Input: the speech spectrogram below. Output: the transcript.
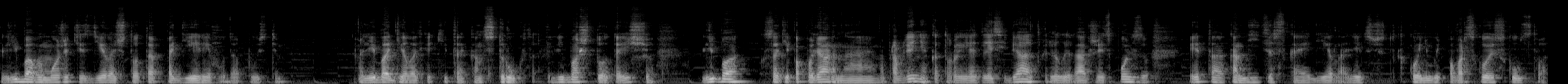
Либо вы можете сделать что-то по дереву, допустим. Либо делать какие-то конструкторы, либо что-то еще. Либо, кстати, популярное направление, которое я для себя открыл и также использую, это кондитерское дело или какое-нибудь поварское искусство.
